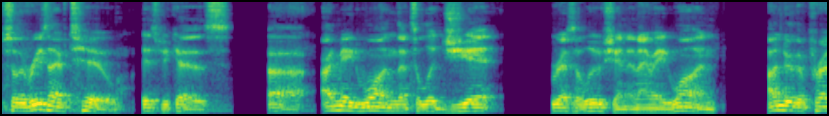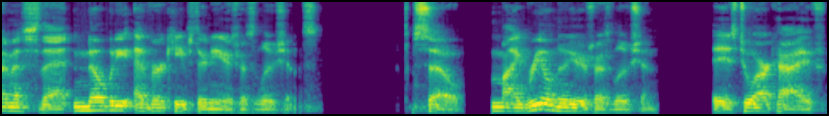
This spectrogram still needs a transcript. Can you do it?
So the reason I have two is because uh, I made one that's a legit resolution, and I made one under the premise that nobody ever keeps their New Year's resolutions. So my real New Year's resolution is to archive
